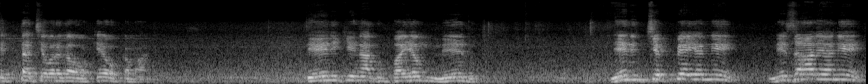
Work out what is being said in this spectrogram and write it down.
చిత్త చివరిగా ఒకే ఒక్క మాట. దేనికి నాకు భయం లేదు. నేను చెప్పేయన్నీ నిజాలే అని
